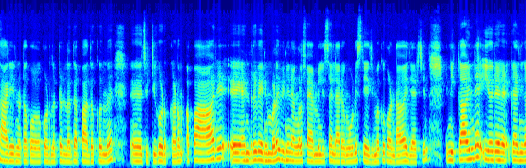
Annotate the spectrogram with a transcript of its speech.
സാരി ആയിരുന്നു കേട്ടോ കൊടുന്നിട്ടുള്ളത്. അപ്പോൾ അതൊക്കെ ഒന്ന് ചുറ്റി കൊടുക്കണം. അപ്പോൾ ആ ഒരു എൻട്രി വരുമ്പോൾ പിന്നെ ഞങ്ങൾ ഫാമിലീസ് എല്ലാവരും കൂടി സ്റ്റേജിലേക്ക് കൊണ്ടുപോകാൻ വിചാരിച്ചു പിന്നെ നിക്കാവിന്റെ ഈ ഒരു കഴിഞ്ഞ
